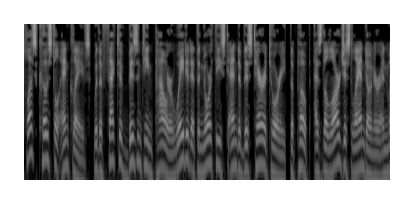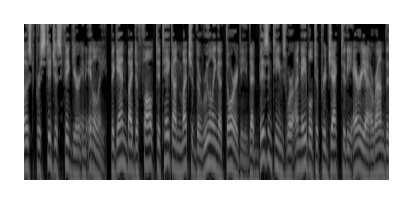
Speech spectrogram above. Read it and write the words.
plus coastal enclaves, with effective Byzantine power weighted at the northeast end of this territory. The Pope, as the largest landowner and most prestigious figure in Italy, began by default to take on much of the ruling authority that Byzantines were unable to project to the area around the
